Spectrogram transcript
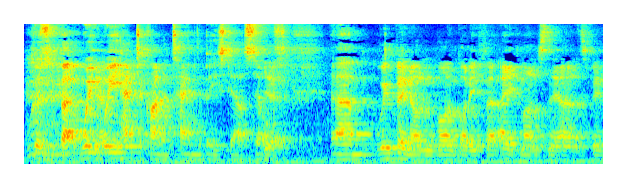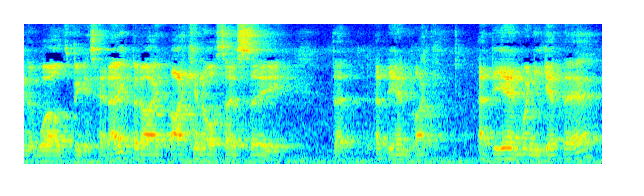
Because, but we, Yeah. we had to kind of tame the beast ourselves. Um, We've been on MindBody for eight months now, and it's been the world's biggest headache. But I, I can also see that at the end, like at the end when you get there,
